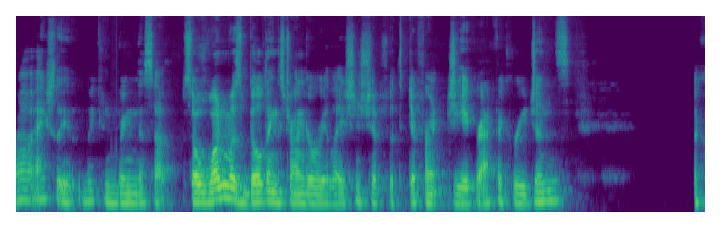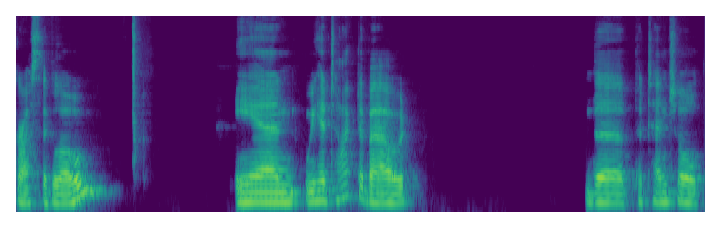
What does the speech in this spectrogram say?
Oh, actually, we can bring this up. So one was building stronger relationships with different geographic regions across the globe. And we had talked about the potential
